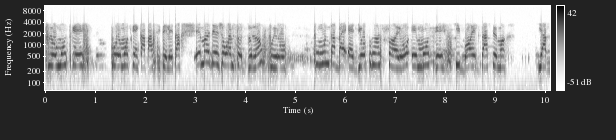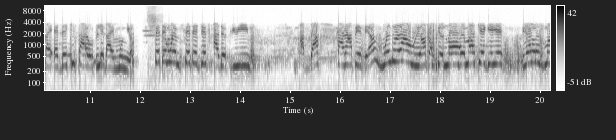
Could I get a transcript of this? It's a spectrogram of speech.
pour montrer pour montrer incapacité l'état. Et moi déjà on me pour pour moun ka bay aide yo prend sang yo et montrer qui bon exactement y a bay aide qui ça yo bay moun yo c'était moi c'était Jessica depuis Abda, canapé vert, moins de la rue, hein, parce que nous remarqué qu'il y a un mouvement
